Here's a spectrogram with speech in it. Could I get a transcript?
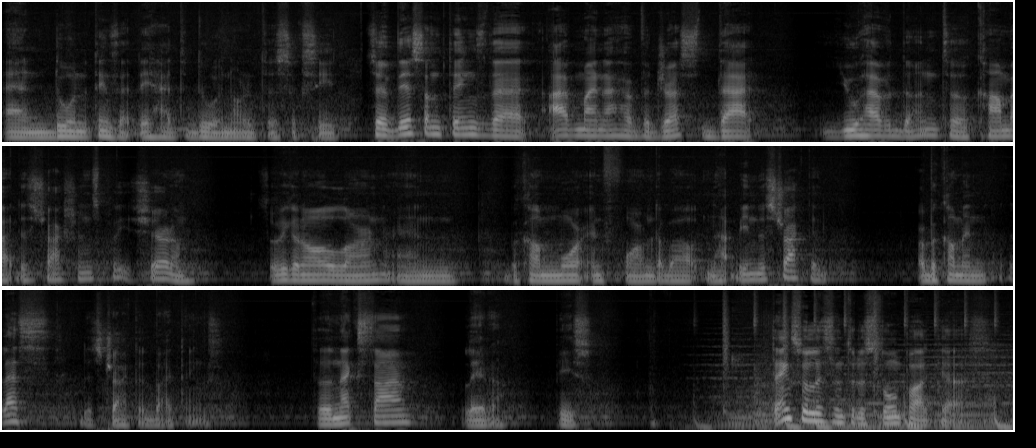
and doing the things that they had to do in order to succeed. So if there's some things that I might not have addressed that you have done to combat distractions, please share them so we can all learn and become more informed about not being distracted or becoming less distracted by things. Till the next time, later. Peace. Thanks for listening to the Stone Podcast.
